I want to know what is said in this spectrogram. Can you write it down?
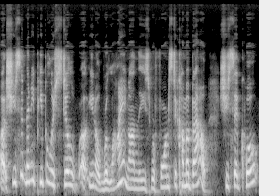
uh, she said many people are still, uh, you know, relying on these reforms to come about. She said, "quote."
